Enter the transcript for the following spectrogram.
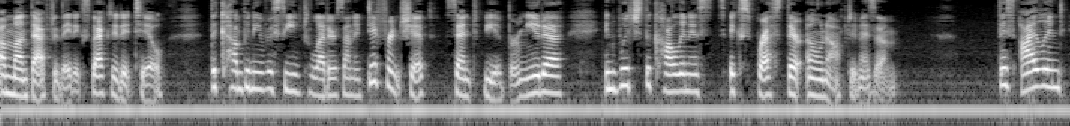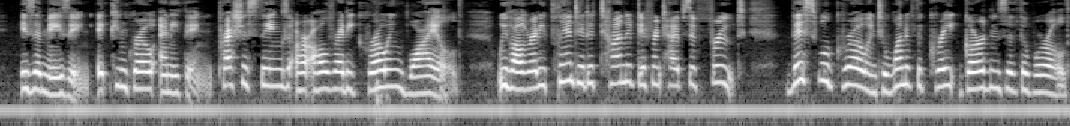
a month after they'd expected it to, the company received letters on a different ship sent via Bermuda in which the colonists expressed their own optimism. This island is amazing. It can grow anything. Precious things are already growing wild. We've already planted a ton of different types of fruit. This will grow into one of the great gardens of the world.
